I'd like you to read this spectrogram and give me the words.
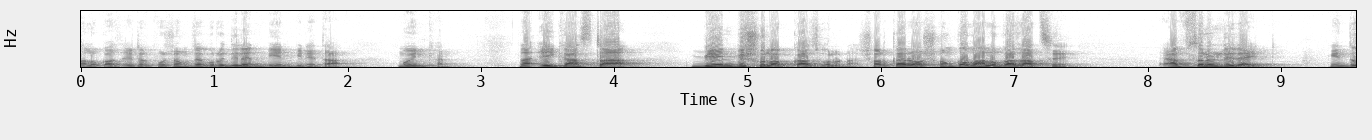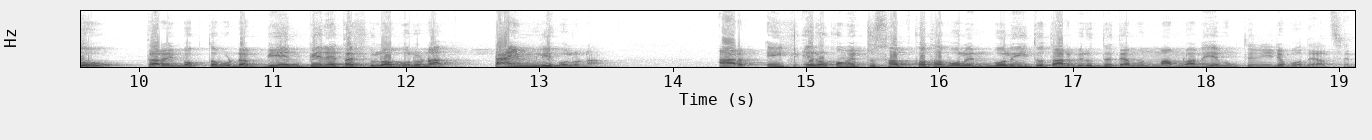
ভালো কাজ, এটার প্রশংসা করে দিলেন বিএনপি নেতা মঈন খান। না, এই কাজটা বিএনপি সুলভ কাজ হলো না। সরকারের অসংখ্য ভালো কাজ আছে। অ্যাবসলিউটলি রাইট কিন্তু তার এই বক্তব্যটা বিএনপি নেতা সুলভ হলো না টাইমলি হলো না। আর এই এরকম একটু সব কথা বলেন বলেই তো তার বিরুদ্ধে তেমন মামলা নেই এবং তিনি নিরাপদে আছেন।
